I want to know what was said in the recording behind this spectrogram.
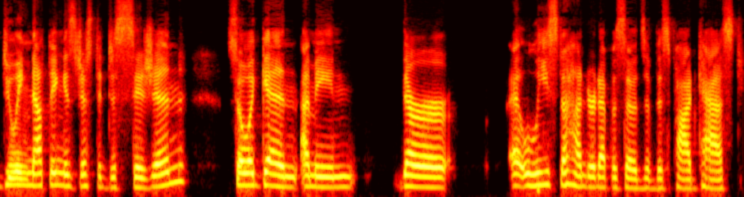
Doing nothing is just a decision. So, again, I mean, there are at least 100 episodes of this podcast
